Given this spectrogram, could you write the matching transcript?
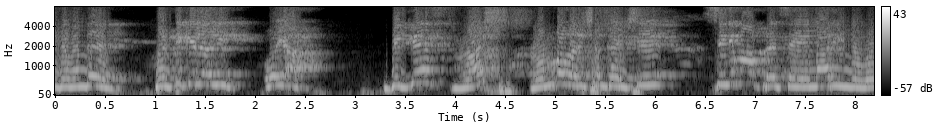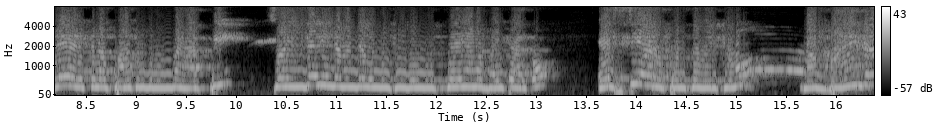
இத வந்து பர்டிகுலர்லி ஓயா பிக்கஸ்ட் ரஷ் ரொம்ப வருஷம் கழிச்சு சினிமா பிரஸ் எல்லாரும் இங்க ஒரே இடத்துல பாக்குறது ரொம்ப ஹாப்பி சோ இதை நீங்க வந்து உங்களுக்கு இது உங்களுக்கு தேவையான பைட்டா இருக்கும். எஸ்டிஆரை பொறுத்த வரைக்கும் நான் பயங்கர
